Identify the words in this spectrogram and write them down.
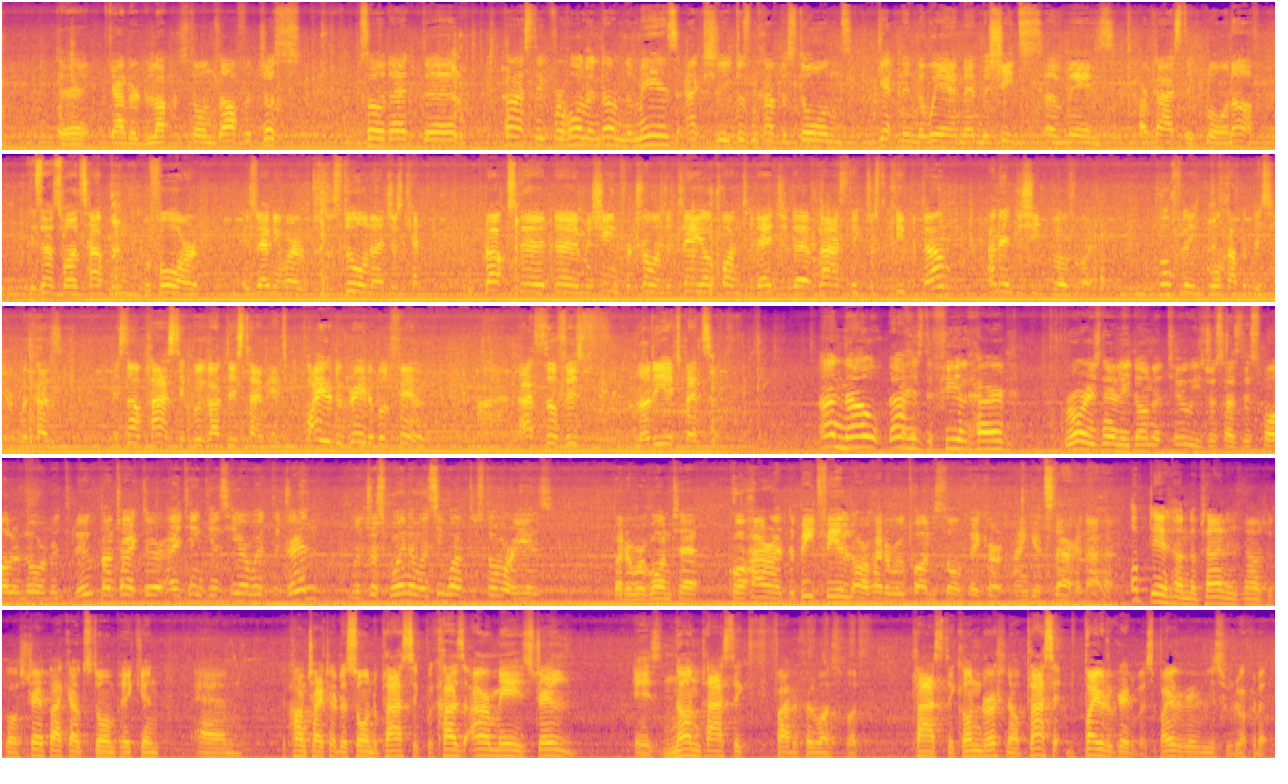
to gather the lock of stones off it just so that the plastic for holding down. The maize actually doesn't have the stones getting in the way and then the sheets of maize or plastic blowing off. Because that's what's happened before is anywhere there's a stone that just blocks the, the machine for throwing the clay up onto the edge of the plastic just to keep it down and then the sheet blows away. Hopefully it won't happen this year because it's not plastic we got this time it's biodegradable film. And that stuff is bloody expensive and now that is the field hard. Rory's nearly done it too. He just has this smaller lower bit to do. Contractor, I think, is here with the drill. We'll just go in and we'll see what the story is. Whether we're going to go harrow the beet field or whether we put on the stone picker and get started at it. Update on the plan is now to go straight back out stone picking. Um, the contractor that's on the plastic because our maize drill is non-plastic. Father Phil wants to put plastic under it. Now, plastic, biodegradable. Biodegradable, if we look at it.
